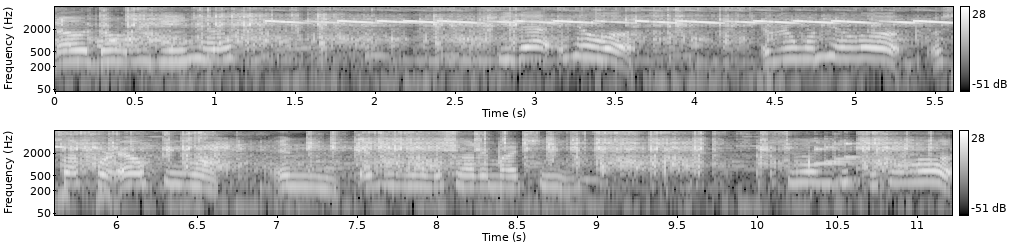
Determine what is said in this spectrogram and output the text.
No, don't regain health. See that? Heal up. Everyone heal up. Except for El Primo and everyone that's not in my team. See how you get to heal up.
